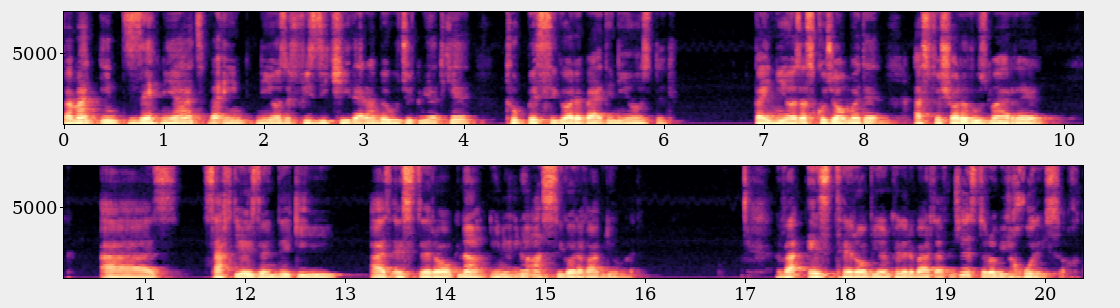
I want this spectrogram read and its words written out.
و من این ذهنیت و این نیاز فیزیکی درم به وجود میاد که تو به سیگار بعدی نیاز داری. و این نیاز از کجا آمده؟ از فشار روزمره از سختی های زندگی از استراب. نه اینو اینو از سیگار قبلی اومده. و استرابی هم که داره برطرف میشه استرابی که خودش ساخت.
